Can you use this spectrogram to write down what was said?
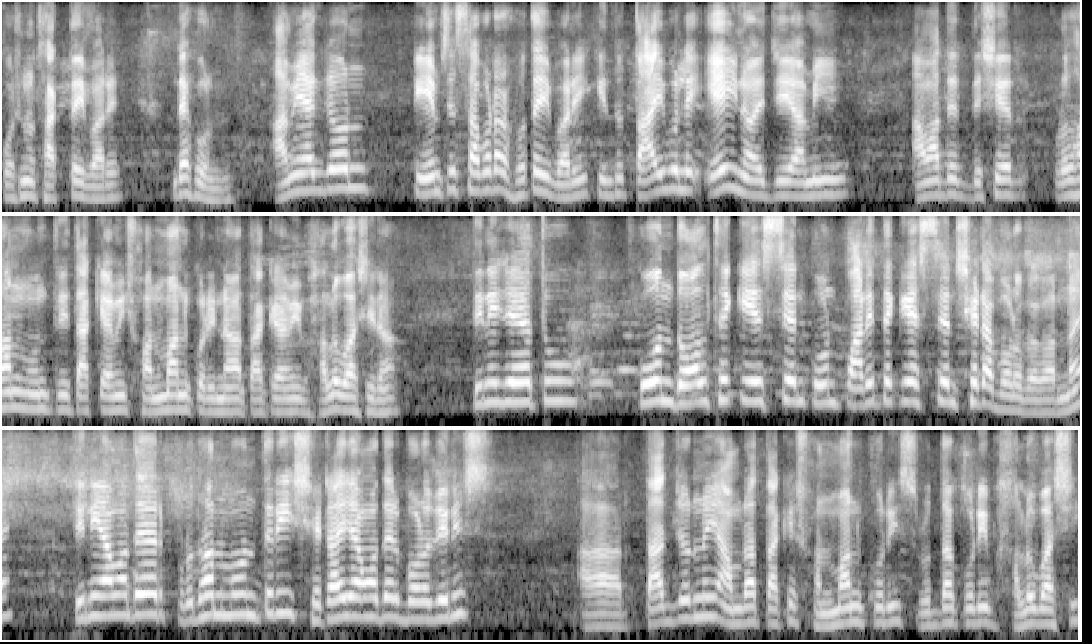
প্রশ্ন থাকতেই পারে দেখুন আমি একজন টিএমসির সাপোর্টার হতেই পারি, কিন্তু তাই বলে এই নয় যে আমি আমাদের দেশের প্রধানমন্ত্রী তাকে আমি সম্মান করি না, তাকে আমি ভালোবাসি না। তিনি যেহেতু কোন দল থেকে এসছেন, কোন পার্টি থেকে এসছেন সেটা বড় ব্যাপার নয়। তিনি আমাদের প্রধানমন্ত্রী, সেটাই আমাদের বড় জিনিস। আর তার জন্যই আমরা তাকে সম্মান করি, শ্রদ্ধা করি, ভালোবাসি।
